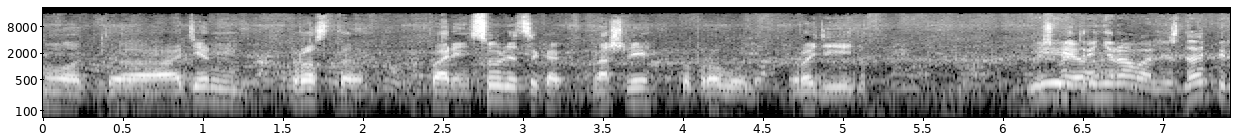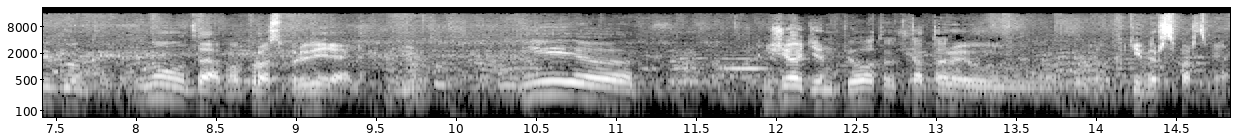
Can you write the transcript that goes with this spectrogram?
Вот. а Один просто парень с улицы, как нашли, попробовали. Вроде едет. Есть вы тренировались, да, перед гонкой? Ну да, мы просто проверяли. И э, еще один пилот, вот, который в киберспортсмен.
